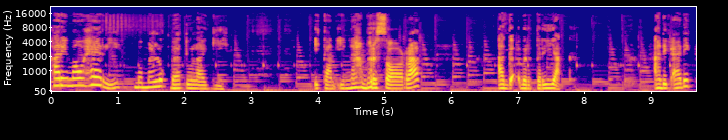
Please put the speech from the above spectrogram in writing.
Harimau Harry memeluk batu lagi. Ikan Ina bersorak, agak berteriak. Adik-adik,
